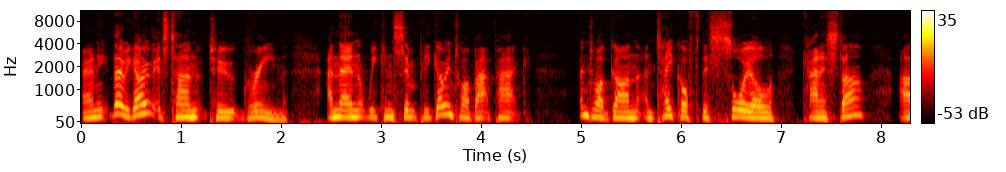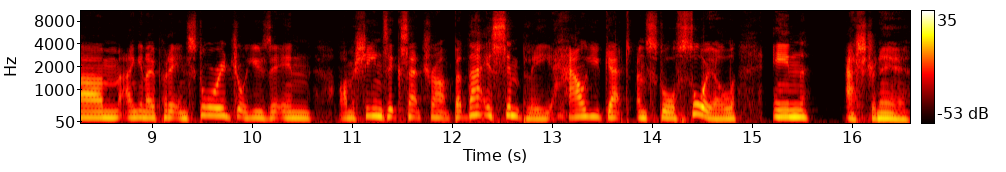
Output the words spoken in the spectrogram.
and there we go, it's turned to green. And then we can simply go into our backpack, into our gun, and take off this soil canister, um, and you know put it in storage or use it in our machines, etc. But that is simply how you get and store soil in Astroneer.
